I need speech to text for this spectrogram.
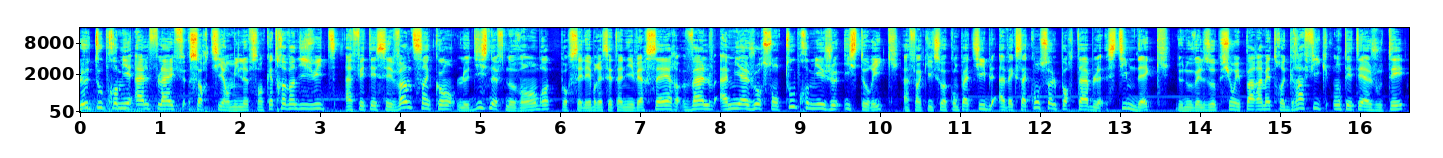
Le tout premier Half-Life, sorti en 1998, a fêté ses 25 ans le 19 novembre. Pour célébrer cet anniversaire, Valve a mis à jour son tout premier jeu historique, afin qu'il soit compatible avec sa console portable Steam Deck. De nouvelles options et paramètres graphiques ont été ajoutés,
